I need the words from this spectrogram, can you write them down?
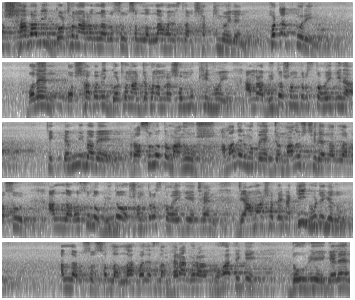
অস্বাভাবিক ঘটনার আল্লাহ রসুল সাল্লাহ ইসলাম সাক্ষী হইলেন। হঠাৎ করেই বলেন, অস্বাভাবিক ঘটনার যখন আমরা সম্মুখীন হই, আমরা ভীত সন্ত্রস্ত হই কিনা? ঠিক তেমনিভাবে রাসুলও তো মানুষ। আমাদের মতো একজন মানুষ ছিলেন আল্লাহ রসুল। আল্লাহ রসুলও ভীত, সন্ত্রস্ত হয়ে গিয়েছেন যে আমার সাথে এটা কি ঘটে গেল? আল্লাহ রসুল সাল্লাহ আলাইসলাম হেরা গোড়া গুহা থেকে দৌড়িয়ে গেলেন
